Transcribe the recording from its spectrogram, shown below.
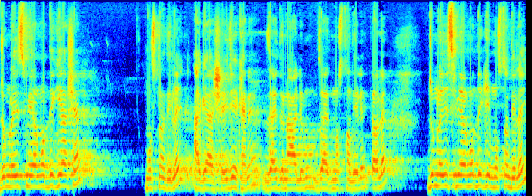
জুমলা ইসমিয়ার মধ্যে কি আসে? মুসনাদ দিলে আগে আসে। এই যে এখানে, জাইদুন আলিম, জায়দ মুসনাদ দিলে তাহলে জুমলা ইসমিয়ার মধ্যে কি মুসনাদ দিলেই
